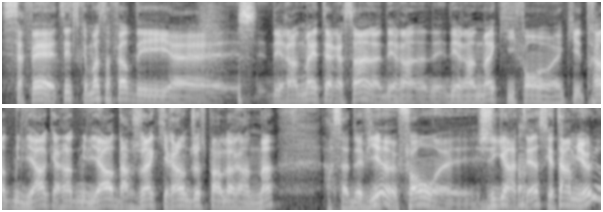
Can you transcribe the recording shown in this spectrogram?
ça fait tu commences à faire des euh, des rendements intéressants, là, des, des- rendements qui font euh, qui est 30 milliards, 40 milliards d'argent qui rentrent juste par le rendement. Alors ça devient un fonds gigantesque, et tant mieux là.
